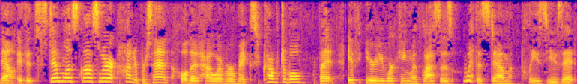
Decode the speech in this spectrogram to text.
Now, if it's stemless glassware, 100% hold it however makes you comfortable. But if you're working with glasses with a stem, please use it.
